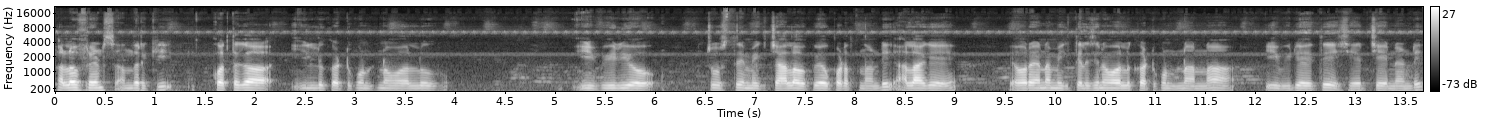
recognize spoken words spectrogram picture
హలో ఫ్రెండ్స్ అందరికీ కొత్తగా ఇల్లు కట్టుకుంటున్న వాళ్ళు ఈ వీడియో చూస్తే మీకు చాలా ఉపయోగపడుతుందండి. అలాగే ఎవరైనా మీకు తెలిసిన వాళ్ళు కట్టుకుంటున్నా ఈ వీడియో అయితే షేర్ చేయండి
